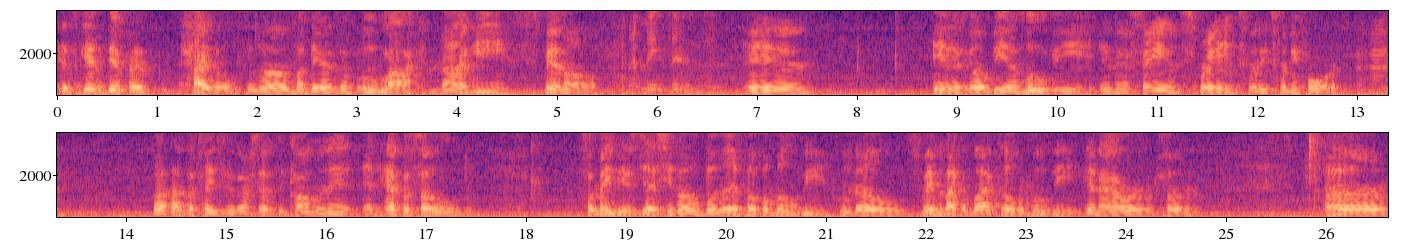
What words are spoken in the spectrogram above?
It's getting different titles, uh, but there's a Blue Lock Nagi spinoff, That makes sense. And it is going to be a movie, and they're saying spring 2024. hmm But other places are simply calling it an episode. So maybe it's just, you know, the length of a movie. Who knows? Maybe like a Black Clover movie, an hour or something. Uh,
